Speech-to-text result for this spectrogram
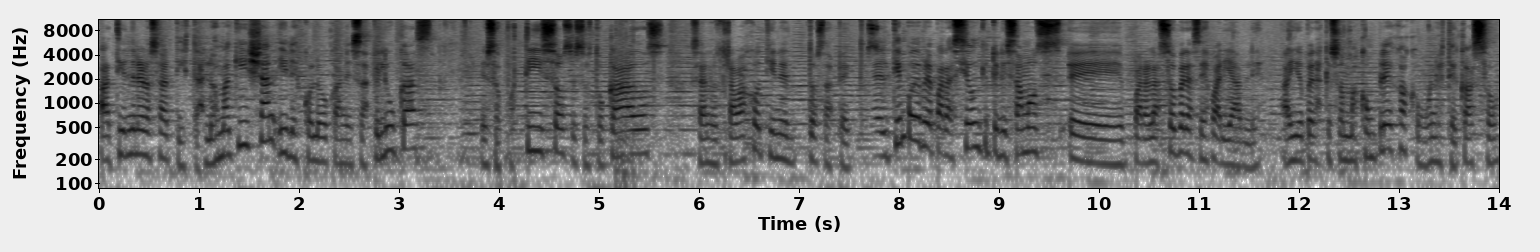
atienden a los artistas, los maquillan y les colocan esas pelucas, esos postizos, esos tocados. O sea, nuestro trabajo tiene dos aspectos. El tiempo de preparación que utilizamos eh, para las óperas es variable. Hay óperas que son más complejas, como en este caso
